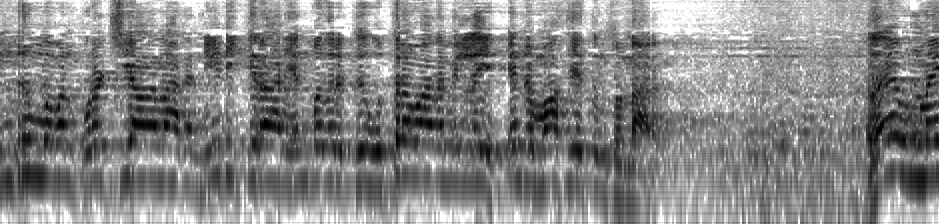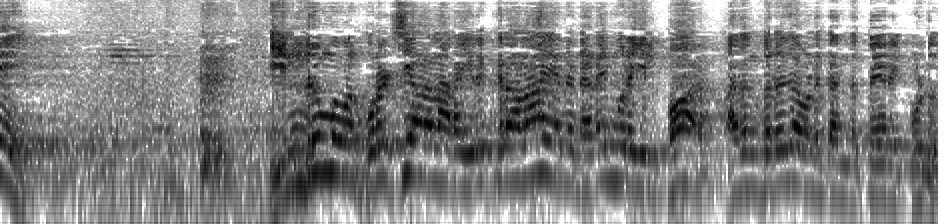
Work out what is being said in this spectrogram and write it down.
இன்றும் அவன் புரட்சியாளனாக நீடிக்கிறான் என்பதற்கு உத்தரவாதம் இல்லை என்று மாசியத்தும் சொன்னார். அதான் உண்மை? இன்றும் அவன் புரட்சியாளனாக இருக்கிறானா என்ற நடைமுறையில் பார். அதன் பிறகு அவனுக்கு அந்த பெயரை கொடு.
